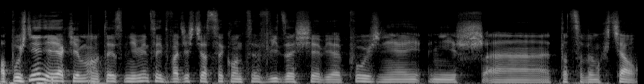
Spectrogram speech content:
Opóźnienie, jakie mam, to jest mniej więcej 20 sekund widzę siebie później niż e, to, co bym chciał.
